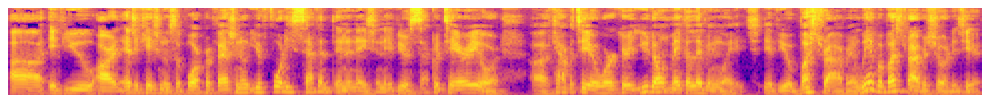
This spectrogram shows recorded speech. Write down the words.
Uh, if you are an educational support professional, you're 47th in the nation. If you're a secretary or a cafeteria worker, you don't make a living wage. If you're a bus driver, and we have a bus driver shortage here,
